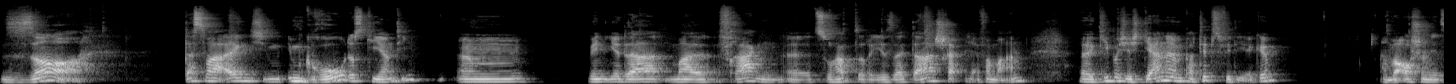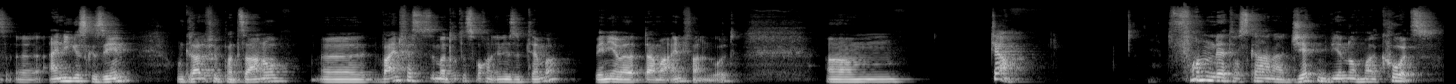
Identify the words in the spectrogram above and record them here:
So, das war eigentlich im, im Gro das Chianti. Ähm, wenn ihr da mal Fragen äh, zu habt oder ihr seid da, schreibt mich einfach mal an. Äh, gebe euch gerne ein paar Tipps für die Ecke. Haben wir auch schon jetzt äh, einiges gesehen. Und gerade für Panzano, äh, Weinfest ist immer drittes Wochenende September, wenn ihr da mal einfallen wollt. Ähm, tja, von der Toskana jetten wir noch mal kurz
